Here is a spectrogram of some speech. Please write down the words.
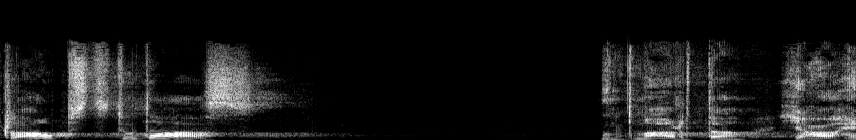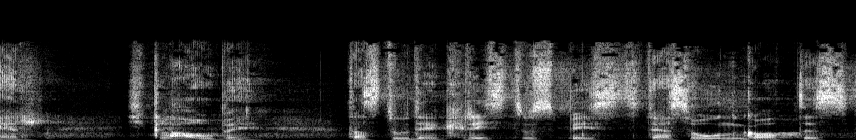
Glaubst du das? Und Martha, ja Herr, ich glaube, dass du der Christus bist, der Sohn Gottes,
